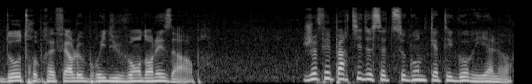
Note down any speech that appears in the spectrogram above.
D'autres préfèrent le bruit du vent dans les arbres. Je fais partie de cette seconde catégorie alors.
